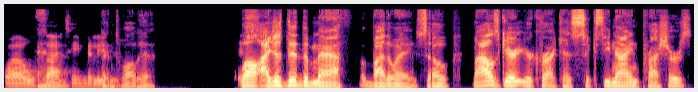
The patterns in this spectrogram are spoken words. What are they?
12, 10, 13 million? 10, 12, yeah. Well, I just did the math, by the way. So Myles Garrett, you're correct, has 69 pressures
